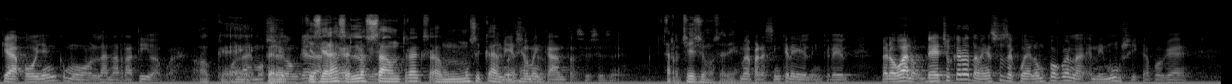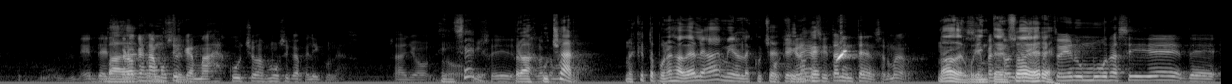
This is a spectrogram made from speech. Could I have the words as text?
que apoyen como la narrativa, pues. Ok. la emoción Pero quisieras hacer los soundtracks a un musical, A mí eso me encanta, sí, sí, sí. Arrechísimo sería. Me parece increíble, increíble. Pero bueno, de hecho creo que también eso se cuela un poco en, mi música, porque eh, de hecho creo que es la música que más escucho es música películas. O sea, yo... ¿En serio? Sí, Pero a escuchar. No es que te pones a verle, ah, mira, la escuché. ¿Por qué crees que soy tan intenso, hermano? No, de muy intenso eres. Estoy en un mood así de, de,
